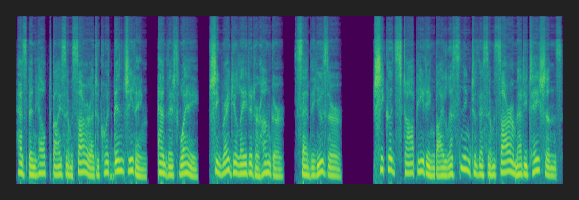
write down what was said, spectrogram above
has been helped by samsara to quit binge eating, and this way, she regulated her hunger, said the user. She could stop eating by listening to the samsara meditations,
